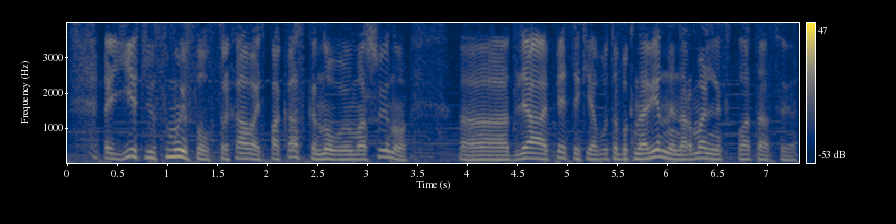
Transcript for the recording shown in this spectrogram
Есть ли смысл страховать по каско новую машину для, опять-таки, вот обыкновенной нормальной эксплуатации?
